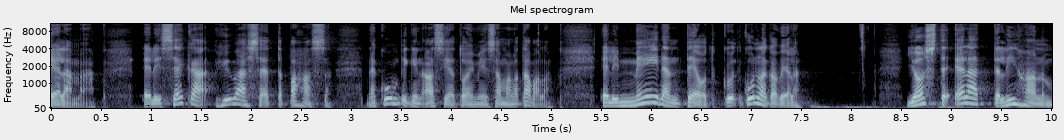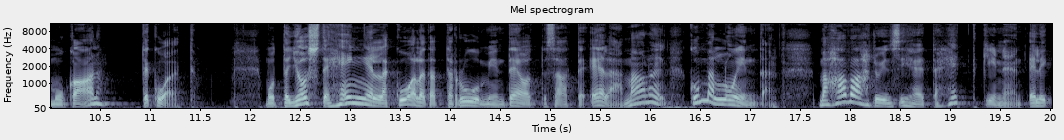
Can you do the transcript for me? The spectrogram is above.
elämää. Eli sekä hyvässä että pahassa nämä kumpikin asia toimii samalla tavalla. Eli meidän teot, kuunnelkaa vielä, jos te elätte lihan mukaan, te kuolette. Mutta jos te hengellä kuoletatte ruumiin, te olette saatte elää. Mä olen, kun mä luin tämän, mä havahduin siihen, että hetkinen, eli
